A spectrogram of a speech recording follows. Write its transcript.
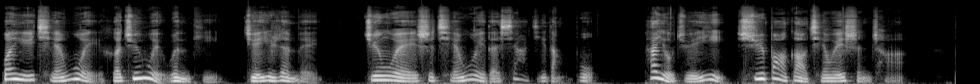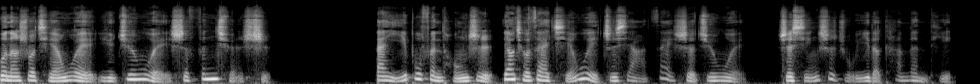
关于前委和军委问题，决议认为，军委是前委的下级党部，他有决议需报告前委审查，不能说前委与军委是分权式。但一部分同志要求在前委之下再设军委，是形式主义的看问题。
